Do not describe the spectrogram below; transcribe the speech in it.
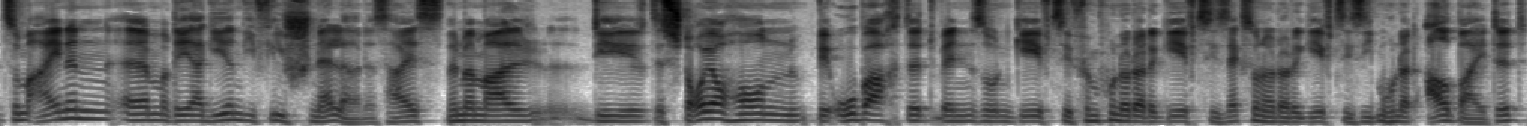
zum einen ähm, reagieren die viel schneller. Das heißt, wenn man mal die, das Steuerhorn beobachtet, wenn so ein GFC 500 oder GFC 600 oder GFC 700 arbeitet,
